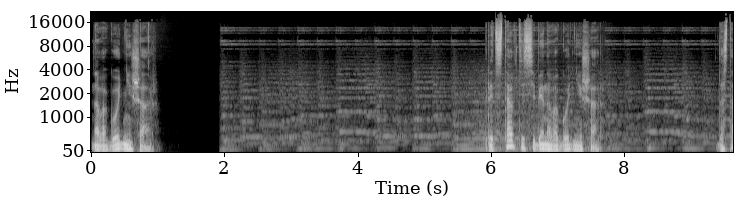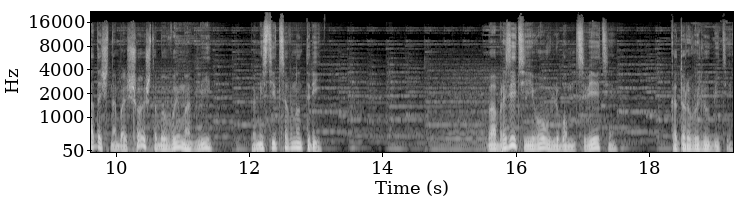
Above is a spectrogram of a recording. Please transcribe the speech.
«Новогодний шар». Представьте себе новогодний шар. Достаточно большой, чтобы вы могли поместиться внутри. Вообразите его в любом цвете, который вы любите,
